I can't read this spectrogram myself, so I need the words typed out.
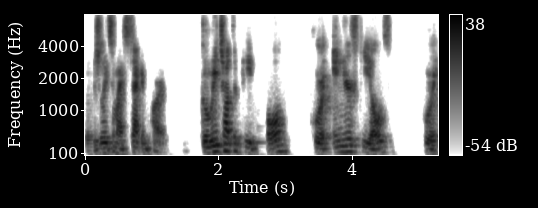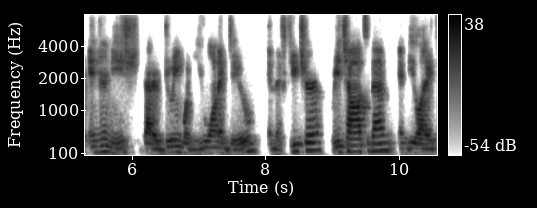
which leads to my second part. Go reach out to people who are in your field, who are in your niche that are doing what you want to do in the future. Reach out to them and be like,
